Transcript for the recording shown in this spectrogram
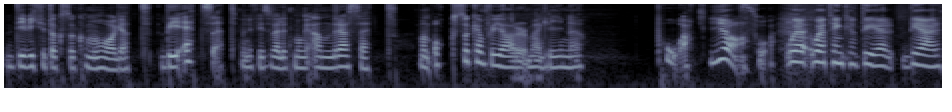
det är viktigt också att komma ihåg att det är ett sätt men det finns väldigt många andra sätt man också kan få göra de här grejerna på. Ja, så. Och, jag, och jag tänker att det är, det är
